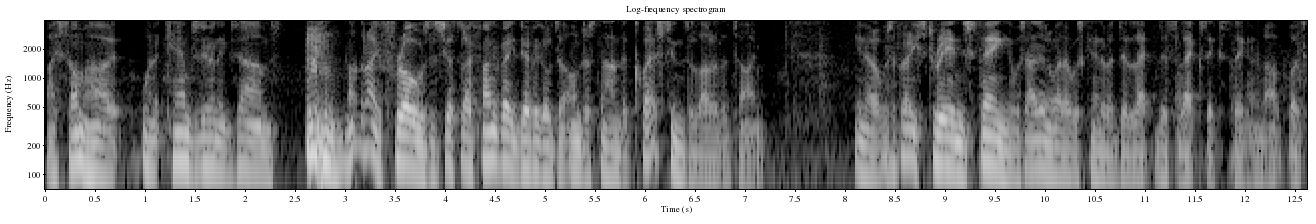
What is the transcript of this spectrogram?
I somehow, when it came to doing exams, not that I froze, it's just that I found it very difficult to understand the questions a lot of the time. You know, it was a very strange thing. It was, I don't know whether it was kind of a dyslexic thing or not, but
